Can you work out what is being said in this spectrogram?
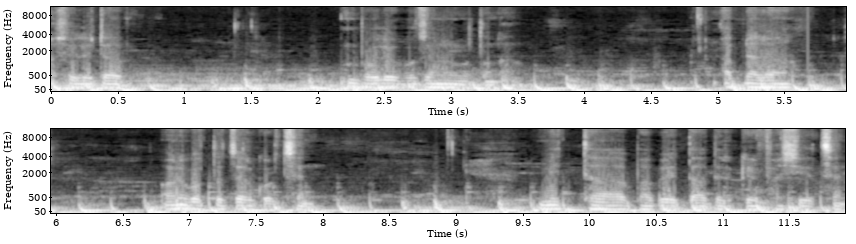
আসলে এটা বলে বোঝানোর মতো না। আপনারা অনেক অত্যাচার করছেন। মিথ্যাভাবে তাদেরকে ফাঁসিয়েছেন।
